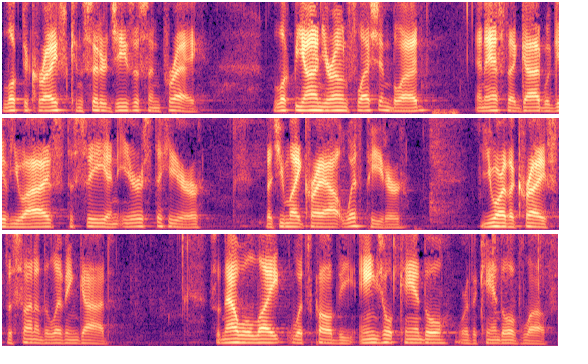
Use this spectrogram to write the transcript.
Look to Christ, consider Jesus, and pray. Look beyond your own flesh and blood and ask that God would give you eyes to see and ears to hear, that you might cry out with Peter, You are the Christ, the Son of the living God. So now we'll light what's called the angel candle or the candle of love.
